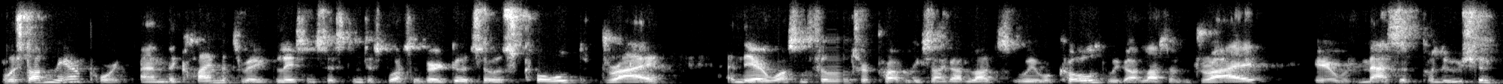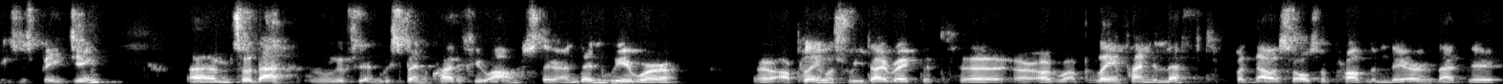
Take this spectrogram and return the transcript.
we're stuck in the airport, and the climate regulation system just wasn't very good. So it was cold, dry, and the air wasn't filtered properly. So I got lots. We were cold. We got lots of dry air with massive pollution because is Beijing. Um, so that and we spent quite a few hours there, and then we were uh, our plane was redirected. Uh, our, plane finally left, but that was also a problem there that the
